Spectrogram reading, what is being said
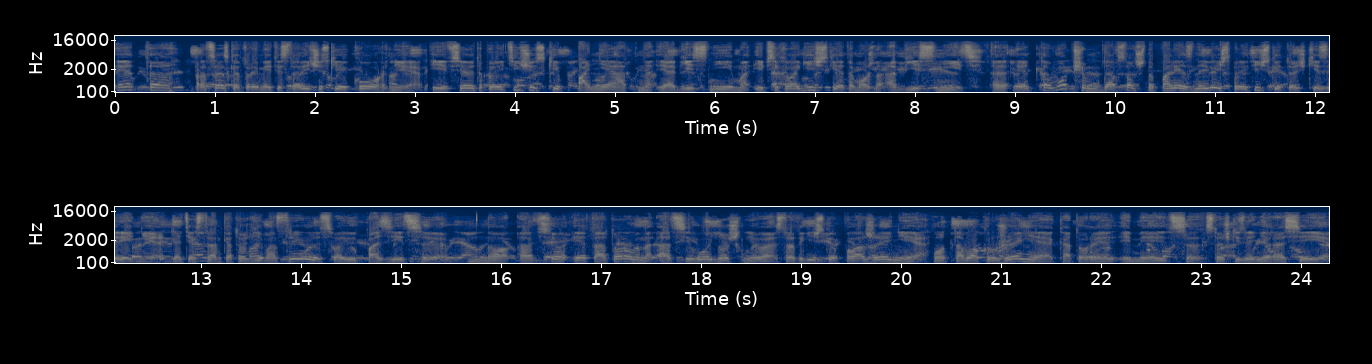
Это процесс, который имеет исторические корни, и все это политически понятно и объяснимо, и психологически это можно объяснить. Э, это, в общем, достаточно полезная вещь с политической точки зрения для тех стран, которые демонстрируют свою позицию. Но э, все это оторвано от сегодняшнего стратегического положения, от того окружения, которое имеется с точки зрения России.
